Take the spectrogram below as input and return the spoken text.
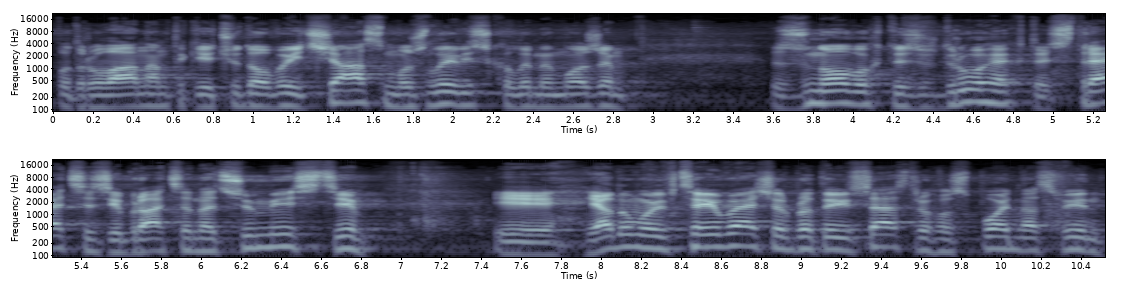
подарував нам такий чудовий час, можливість, коли ми можемо знову хтось вдруге, хтось втретє зібратися на цю місці. І я думаю, в цей вечір, брати і сестри, Господь нас Він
